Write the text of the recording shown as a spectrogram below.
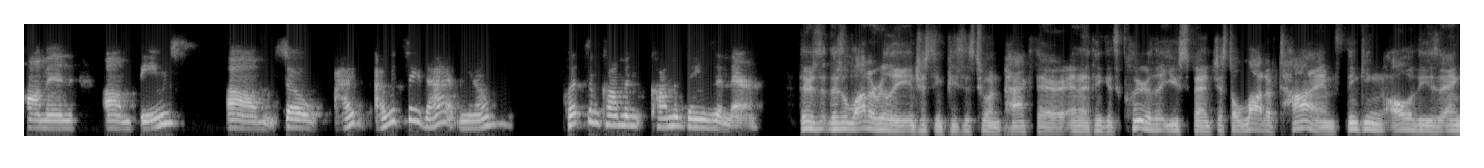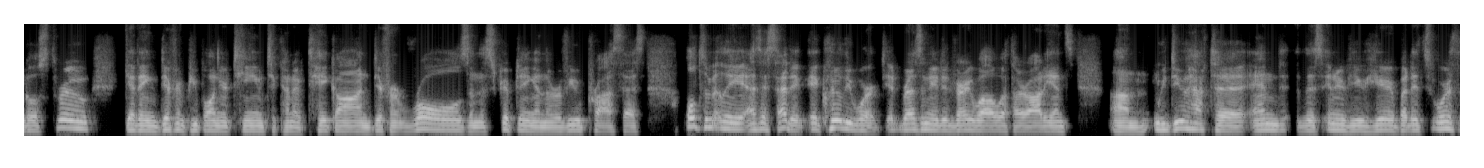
common um, themes um, so I I would say that you know put some common common things in there. There's there's a lot of really interesting pieces to unpack there and i think it's clear that you spent just a lot of time thinking all of these angles through getting different people on your team to kind of take on different roles and the scripting and the review process ultimately, as I said, it, it clearly worked. It resonated very well with our audience. Um, we do have to end this interview here, but it's worth,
